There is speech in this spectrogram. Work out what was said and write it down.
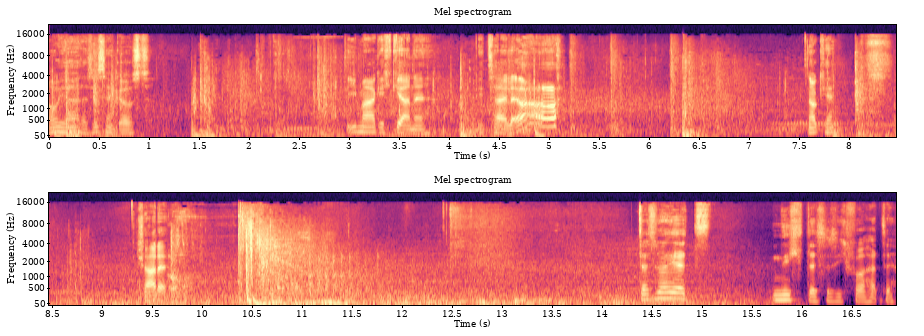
Oh ja, das ist ein Ghost. Die mag ich gerne. Die Teile. Ah! Okay. Schade. Das war jetzt nicht das, was ich vorhatte.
